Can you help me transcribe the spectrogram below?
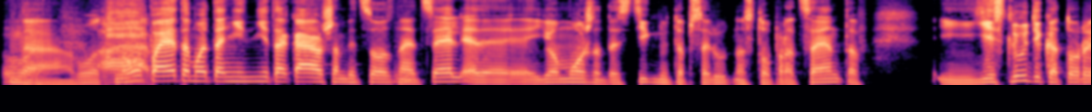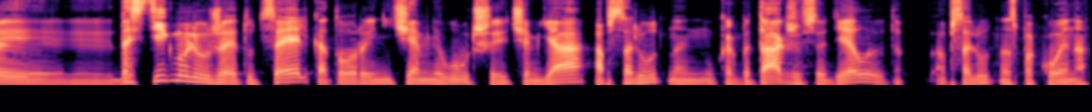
Вот. Да, вот. А... Ну, поэтому это не, не такая уж амбициозная цель. Э, Ее можно достигнуть абсолютно 100%. И есть люди, которые достигнули уже эту цель, которые ничем не лучше, чем я, абсолютно, ну, как бы так же все делают, абсолютно спокойно.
